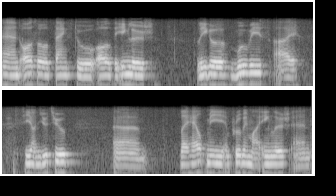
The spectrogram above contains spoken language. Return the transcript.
and also thanks to all the English Lego movies I see on YouTube. Um, they help me improving my English and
